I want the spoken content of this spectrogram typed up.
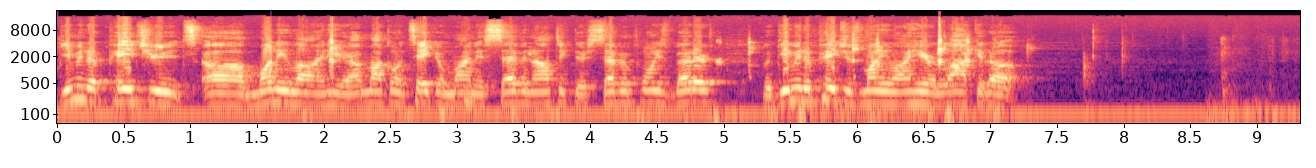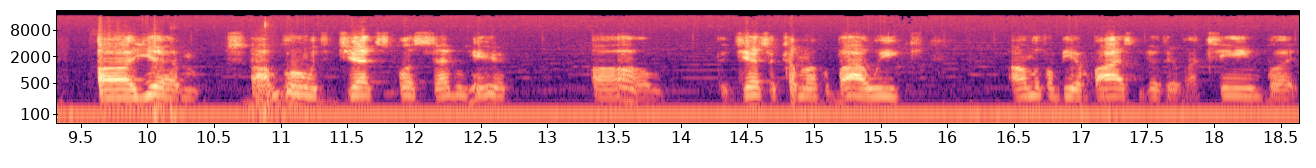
Give me the Patriots uh, money line here. I'm not going to take a minus seven. I don't think they're seven points better, but give me the Patriots money line here. And lock it up. Uh, yeah, I'm going with the Jets plus seven here. Um, the Jets are coming off a bye week. I don't know if I'm being biased because they're my team, but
